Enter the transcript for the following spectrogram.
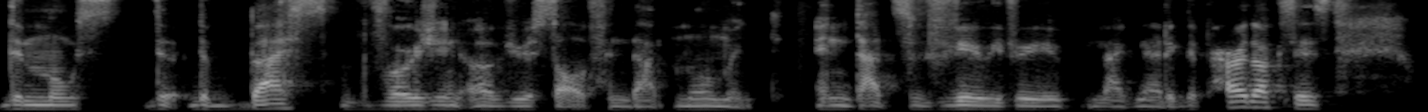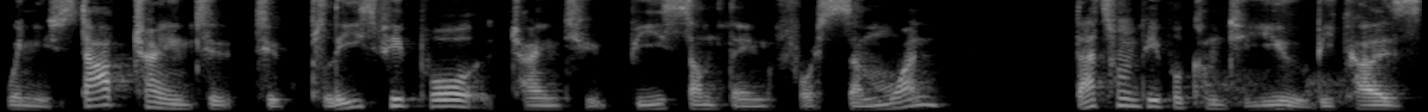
the most, the, the best version of yourself in that moment, and that's very, very magnetic. The paradox is when you stop trying to to please people, trying to be something for someone, that's when people come to you because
